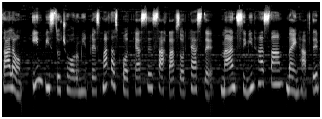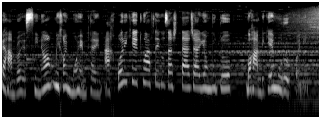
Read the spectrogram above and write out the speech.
سلام این 24 امین قسمت از پادکست سخت افزار کسته من سیمین هستم و این هفته به همراه سینا می‌خوایم مهمترین اخباری که تو هفته گذشته در جریان بود رو با همدیگه مرور کنیم.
